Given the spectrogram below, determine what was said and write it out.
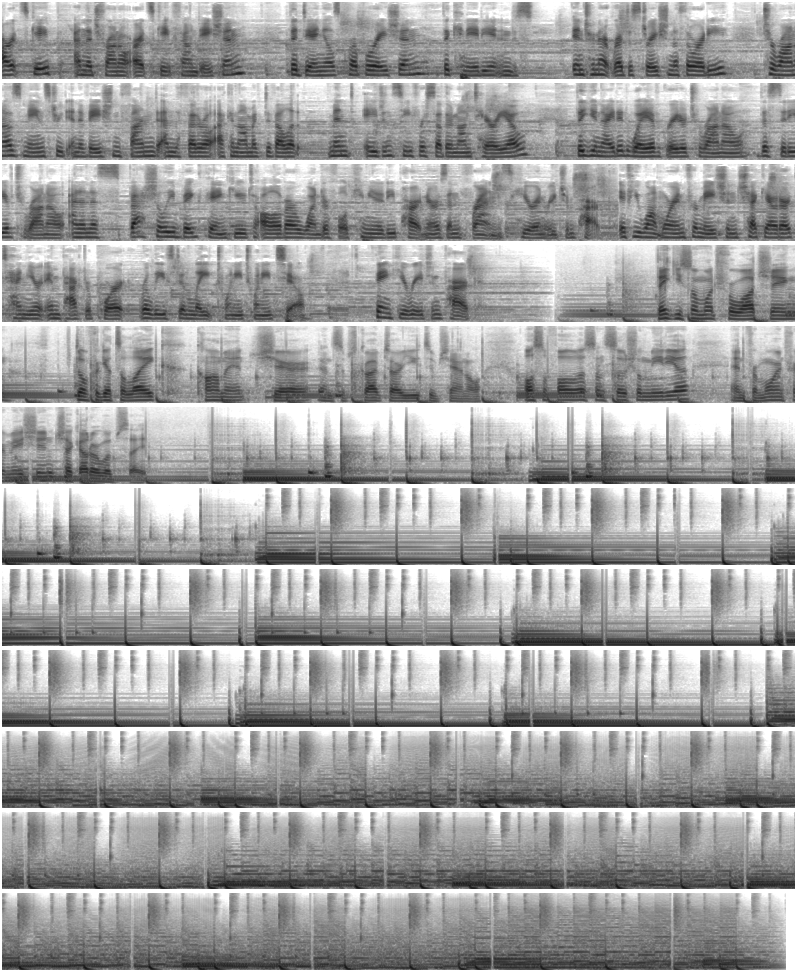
Artscape and the Toronto Artscape Foundation, the Daniels Corporation, the Canadian Industry Internet Registration Authority, Toronto's Main Street Innovation Fund, and the Federal Economic Development Agency for Southern Ontario, the United Way of Greater Toronto, the City of Toronto, and an especially big thank you to all of our wonderful community partners and friends here in Regent Park. If you want more information, check out our 10 year impact report released in late 2022. Thank you, Regent Park. Thank you so much for watching. Don't forget to like, comment, share, and subscribe to our YouTube channel. Also follow us on social media, and for more information, check out our website.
